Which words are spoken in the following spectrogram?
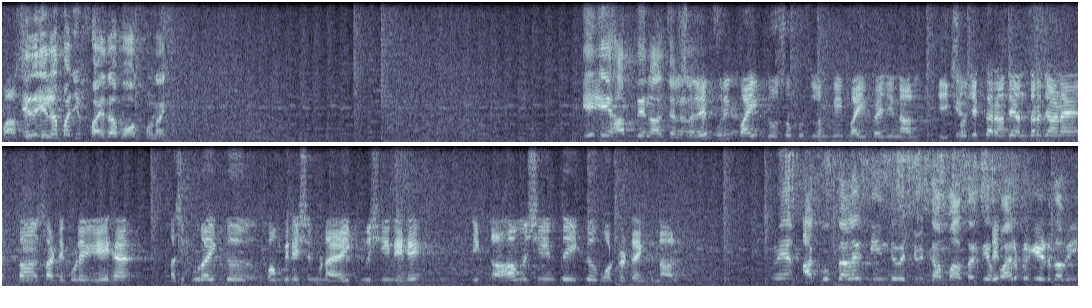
ਪਾ ਇਹ- ਸਕਦੀਆਂ। ਇਹਦਾ ਭਾਜੀ ਫਾਇਦਾ ਬਹੁਤ ਹੋਣਾ ਇਹ ਇਹ ਹੱਥ ਦੇ ਨਾਲ ਚੱਲਣ ਸੋ ਵਾਲੀ ਇਹ ਪੂਰੀ ਪਾਈਪ 200 ਫੁੱਟ ਲੰਬੀ ਪਾਈਪ ਹੈ ਜੀ ਨਾਲ। ਠੀਕ ਹੈ। ਸੋ ਜੇ ਘਰਾਂ ਦੇ ਅੰਦਰ ਜਾਣਾ ਹੈ ਤਾਂ ਸਾਡੇ ਕੋਲੇ ਇਹ ਹੈ। ਅਸੀਂ ਪੂਰਾ ਇੱਕ ਕੰਬੀਨੇਸ਼ਨ ਬਣਾਇਆ ਇੱਕ ਮਸ਼ੀਨ ਇਹ ਇੱਕ ਆਹ ਮਸ਼ੀਨ ਤੇ ਇੱਕ ਵਾਟਰ ਟੈਂਕ ਨਾਲ। ਜਿਵੇਂ ਅੱਗ ਉੱਗ ਵਾਲੇ ਸੀਨ ਦੇ ਵਿੱਚ ਵੀ ਕੰਮ ਆ ਸਕਦੀ ਹੈ ਫਾਇਰ ਬ੍ਰਿਗੇਡ ਦਾ ਵੀ।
